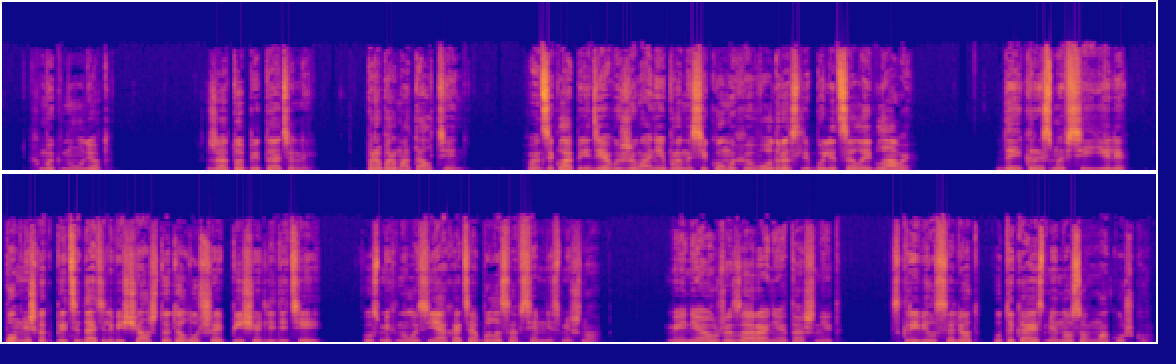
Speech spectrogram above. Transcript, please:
— хмыкнул лед. Зато питательный. Пробормотал тень. В энциклопедии о выживании про насекомых и водоросли были целые главы. Да и крыс мы все ели. Помнишь, как председатель вещал, что это лучшая пища для детей? Усмехнулась я, хотя было совсем не смешно. Меня уже заранее тошнит. Скривился лед, утыкаясь мне носом в макушку.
